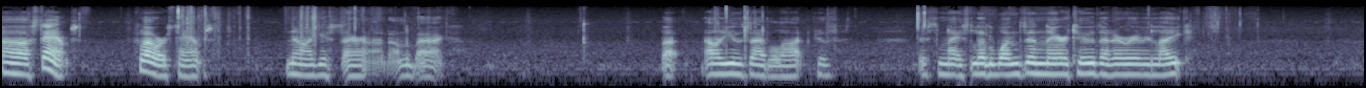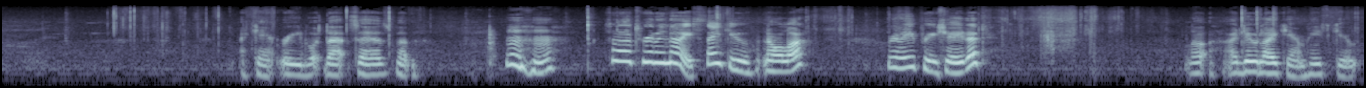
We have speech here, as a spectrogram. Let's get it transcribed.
uh, stamps, flower stamps. No, I guess they're not on the back. But I'll use that a lot because there's some nice little ones in there too that I really like. I can't read what that says, but Mm-hmm. So that's really nice. Thank you, Nola. Really appreciate it. Look, I do like him. He's cute.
